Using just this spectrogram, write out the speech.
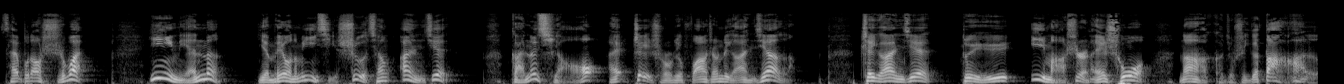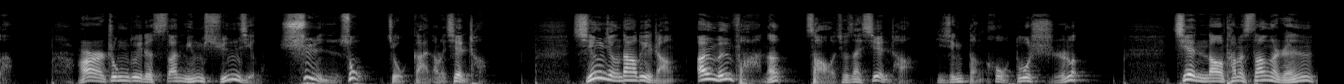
才不到十万，一年呢也没有那么一起涉枪案件。赶得巧，哎，这时候就发生这个案件了。这个案件。对于一马市来说，那可就是一个大案了。二中队的三名巡警迅速就赶到了现场，刑警大队长安文法呢，早就在现场已经等候多时了。见到他们三个人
